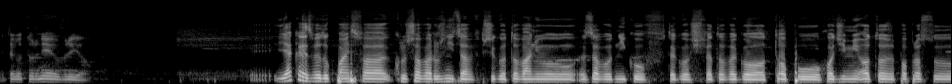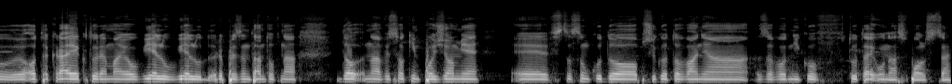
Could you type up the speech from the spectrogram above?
do tego turnieju w Rio. Jaka jest według Państwa kluczowa różnica w przygotowaniu zawodników tego światowego topu? Chodzi mi o to, że po prostu o te kraje, które mają wielu, wielu reprezentantów na, do, na wysokim poziomie e, w stosunku do przygotowania zawodników tutaj u nas w Polsce.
